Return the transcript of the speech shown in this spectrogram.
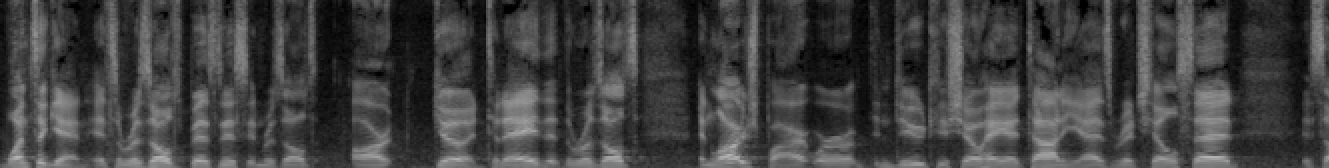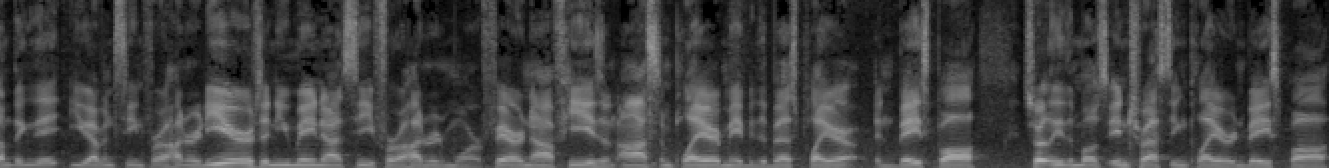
Once again, it's a results business, and results aren't good today. The, the results, in large part, were due to Shohei Ohtani, as Rich Hill said. It's something that you haven't seen for 100 years and you may not see for 100 more. Fair enough. He is an awesome player, maybe the best player in baseball certainly the most interesting player in baseball.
